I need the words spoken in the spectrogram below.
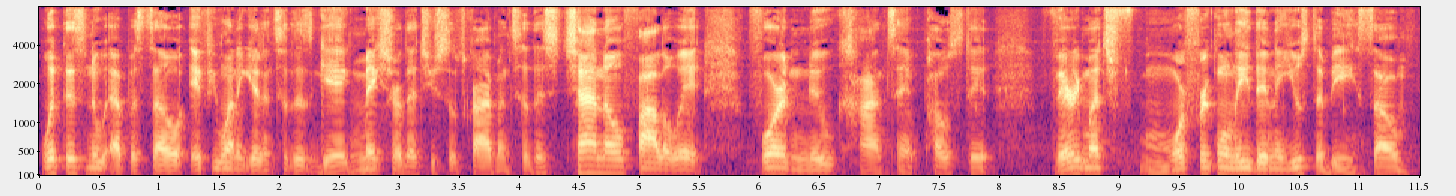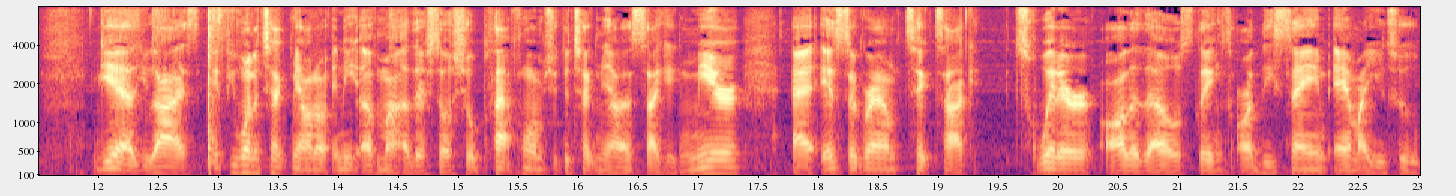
with this new episode. If you want to get into this gig, make sure that you subscribe into this channel, follow it for new content posted very much more frequently than it used to be. So, yeah, you guys, if you want to check me out on any of my other social platforms, you can check me out at Psychic Mirror at Instagram, TikTok, Twitter, all of those things are the same, and my YouTube.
